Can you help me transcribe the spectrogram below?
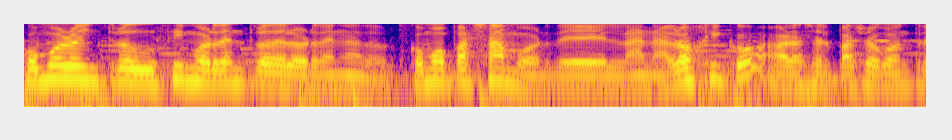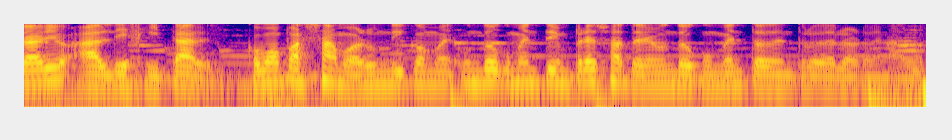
¿Cómo lo introducimos dentro del ordenador? ¿Cómo pasamos del analógico, ahora es el paso contrario, al digital? ¿Cómo pasamos un, documento impreso a tener un documento dentro del ordenador?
